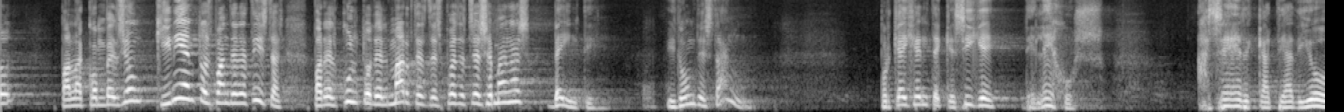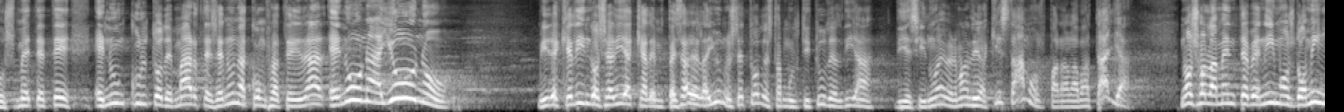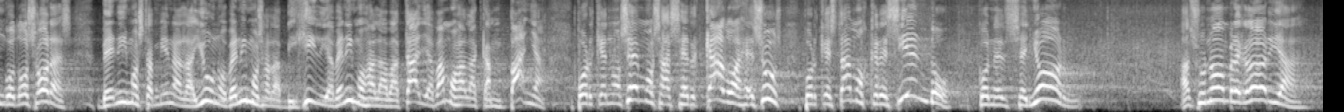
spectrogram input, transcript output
para la convención, 500 panderetistas. Para el culto del martes, después de tres semanas, 20. ¿Y dónde están? Porque hay gente que sigue de lejos. Acércate a Dios, métete en un culto de martes, en una confraternidad, en un ayuno. Mire qué lindo sería que al empezar el ayuno, esté toda esta multitud del día 19, hermano, diga, aquí estamos para la batalla. No solamente venimos domingo dos horas, venimos también al ayuno, venimos a la vigilia, venimos a la batalla, vamos a la campaña, porque nos hemos acercado a Jesús, porque estamos creciendo con el Señor. A su nombre, gloria.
